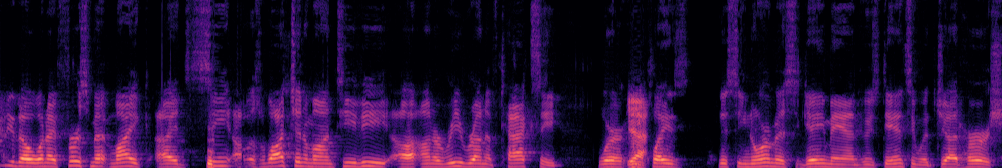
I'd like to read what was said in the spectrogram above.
funny though. When I first met Mike, I'd seen I was watching him on TV uh, on a rerun of Taxi, where Yeah. he plays this enormous gay man who's dancing with Judd Hirsch,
